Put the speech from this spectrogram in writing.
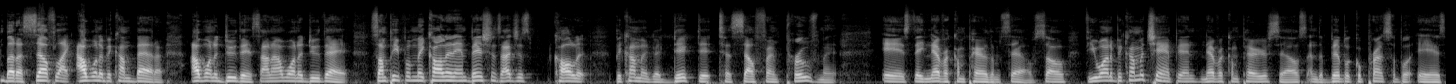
But a self like, I want to become better. I want to do this and I want to do that. Some people may call it ambitions. I just call it becoming addicted to self improvement. Is they never compare themselves. So if you want to become a champion, never compare yourselves. And the biblical principle is,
